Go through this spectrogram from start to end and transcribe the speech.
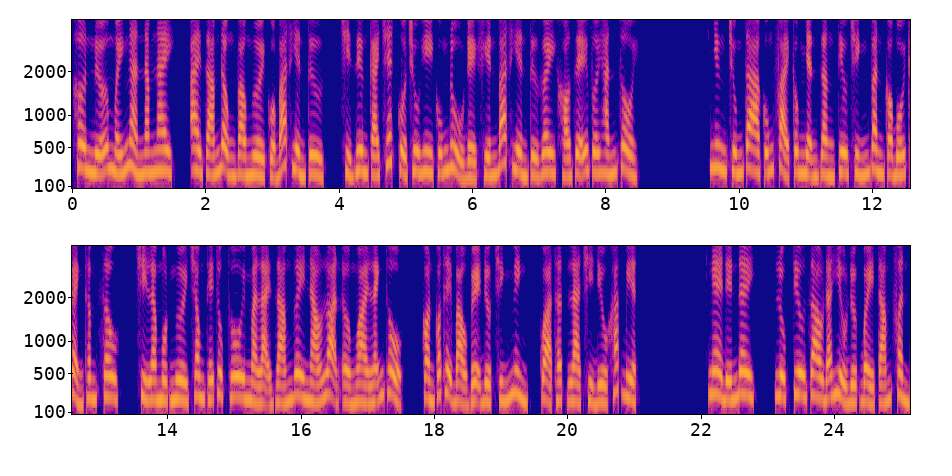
Hơn nữa mấy ngàn năm nay, ai dám động vào người của bát hiền từ, chỉ riêng cái chết của Chu Hy cũng đủ để khiến bát hiền từ gây khó dễ với hắn rồi. Nhưng chúng ta cũng phải công nhận rằng tiêu chính văn có bối cảnh thâm sâu, chỉ là một người trong thế tục thôi mà lại dám gây náo loạn ở ngoài lãnh thổ, còn có thể bảo vệ được chính mình, quả thật là chỉ điều khác biệt. Nghe đến đây, lục tiêu giao đã hiểu được 7-8 phần,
